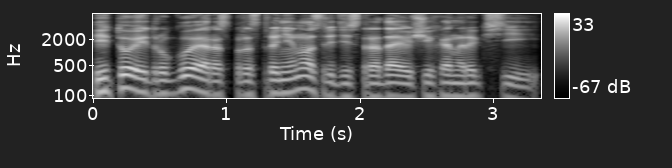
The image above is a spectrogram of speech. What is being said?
И то, и другое распространено среди страдающих анорексией.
